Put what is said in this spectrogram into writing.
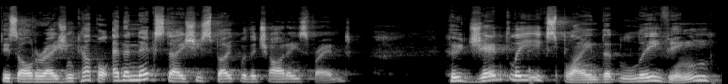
this older Asian couple. And the next day, she spoke with a Chinese friend who gently explained that leaving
